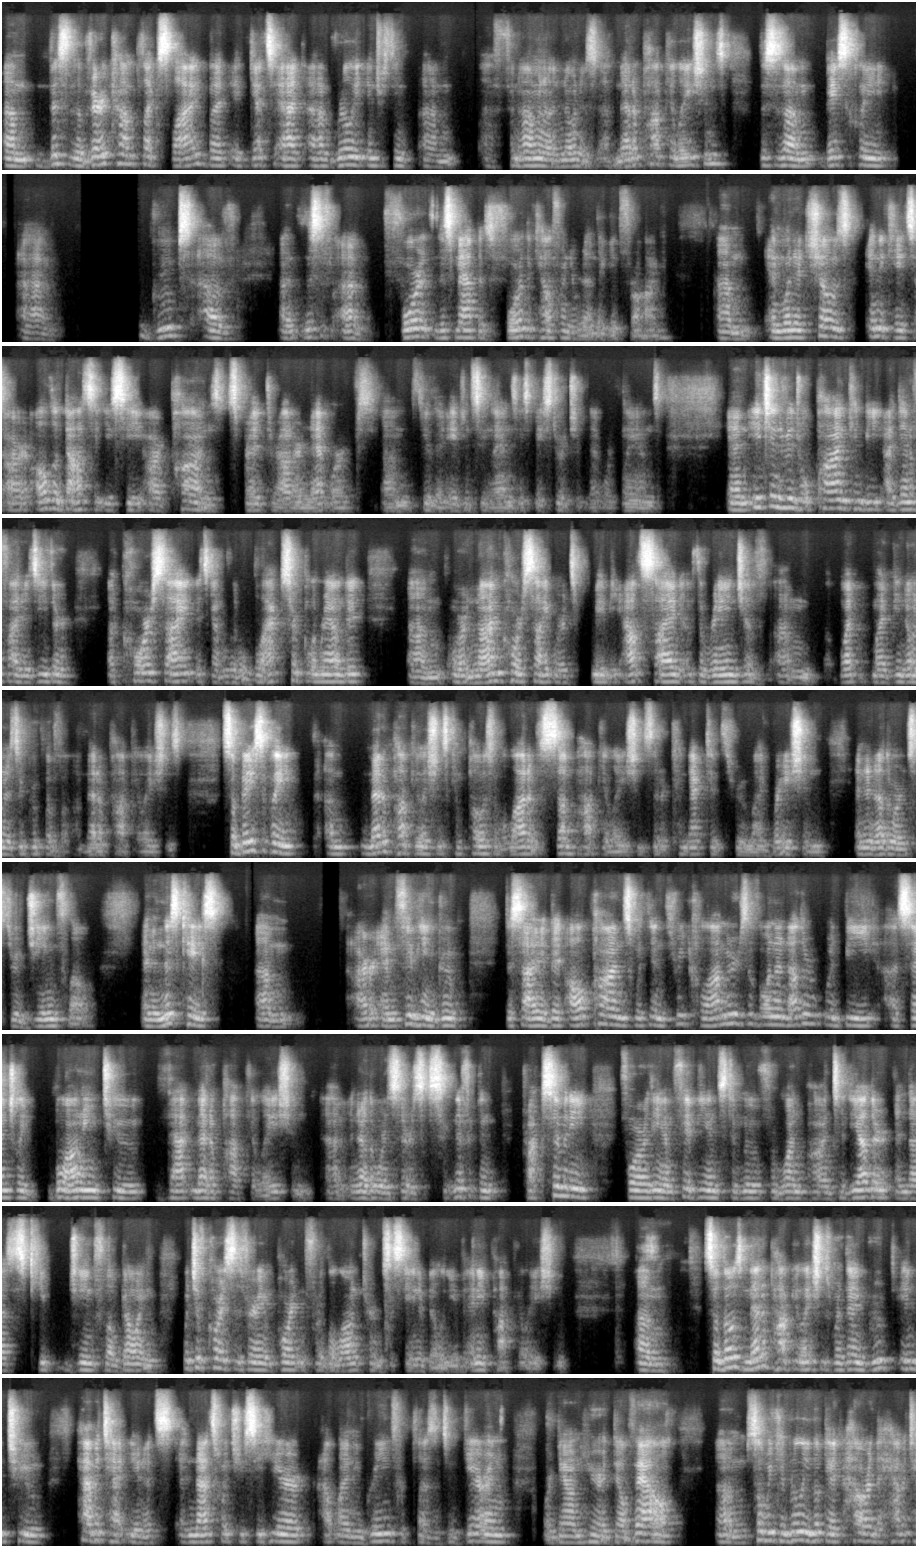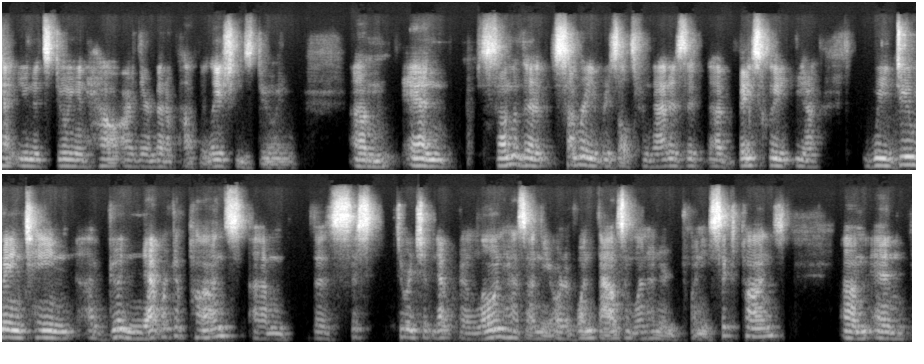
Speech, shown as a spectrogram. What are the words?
Um, this is a very complex slide, but it gets at a really interesting um, phenomenon known as uh, metapopulations. This is um, basically uh, groups of uh, this is uh, for this map is for the California red-legged frog. Um, and what it shows indicates are all the dots that you see are ponds spread throughout our networks um, through the agency lands, East Bay Stewardship Network lands. And each individual pond can be identified as either a core site, it's got a little black circle around it, um, or a non-core site where it's maybe outside of the range of um, what might be known as a group of metapopulations. So basically, um, metapopulation is composed of a lot of subpopulations that are connected through migration, and in other words, through gene flow. And in this case, um, our amphibian group decided that all ponds within three kilometers of one another would be essentially belonging to that metapopulation. Uh, in other words, there's significant proximity for the amphibians to move from one pond to the other and thus keep gene flow going, which of course is very important for the long-term sustainability of any population. Um, so those metapopulations were then grouped into habitat units, and that's what you see here outlined in green for Pleasanton Guerin, or down here at Del Valle. Um, so we can really look at how are the habitat units doing and how are their metapopulations doing. Um, and some of the summary results from that is that uh, basically, you know, we do maintain a good network of ponds. Um, the stewardship network alone has on the order of 1,126 ponds. Um, and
